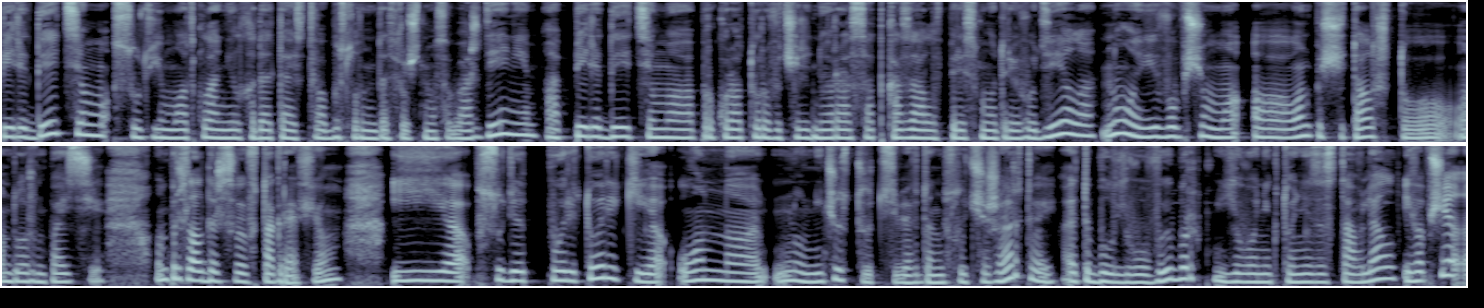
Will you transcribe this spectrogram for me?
перед этим суд ему отклонил ходатайство об условно-досрочном освобождении, а перед этим а, прокуратура в очередной раз отказала в пересмотре его дела. Ну и в общем, а, он посчитал, что он должен пойти. Он прислал даже свою фотографию. И, судя по риторике, он а, ну, не чувствует себя в данном случае жертвой. Это был его выбор, его никто не заставлял. И вообще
